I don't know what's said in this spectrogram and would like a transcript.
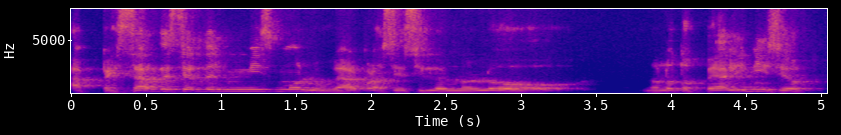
a pesar de ser del mismo lugar, por así decirlo, no lo, no lo topé al inicio,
